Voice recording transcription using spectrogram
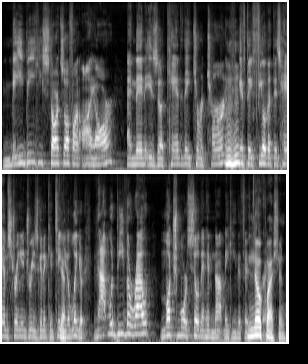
maybe he starts off on IR and then is a candidate to return mm-hmm. if they feel that this hamstring injury is going to continue yeah. to linger. That would be the route, much more so than him not making the 50. No question.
